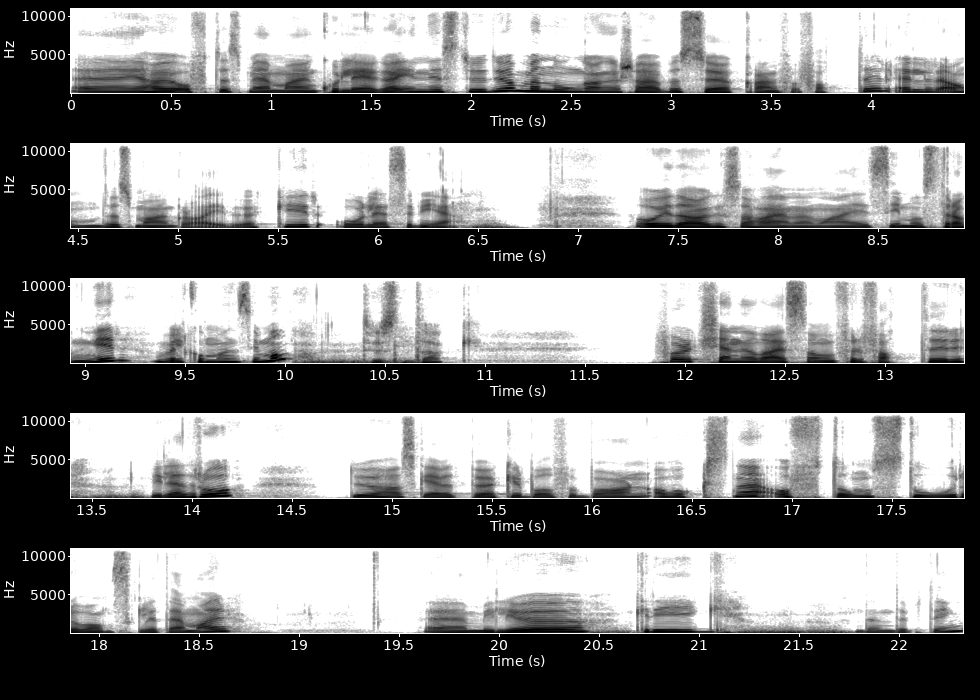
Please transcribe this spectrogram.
Eh, Jeg har jo oftest med meg en kollega inn i studio, men noen ganger så har jeg besøk av en forfatter eller andre som er glad i bøker og leser mye. Og i dag så har jeg med meg Simon Stranger. Velkommen, Simon. Tusen takk. Folk kjenner jo deg som forfatter, vil jeg tro. Du har skrevet bøker både for barn og voksne, ofte om store og vanskelige temaer. Eh, miljø, krig, den type ting.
